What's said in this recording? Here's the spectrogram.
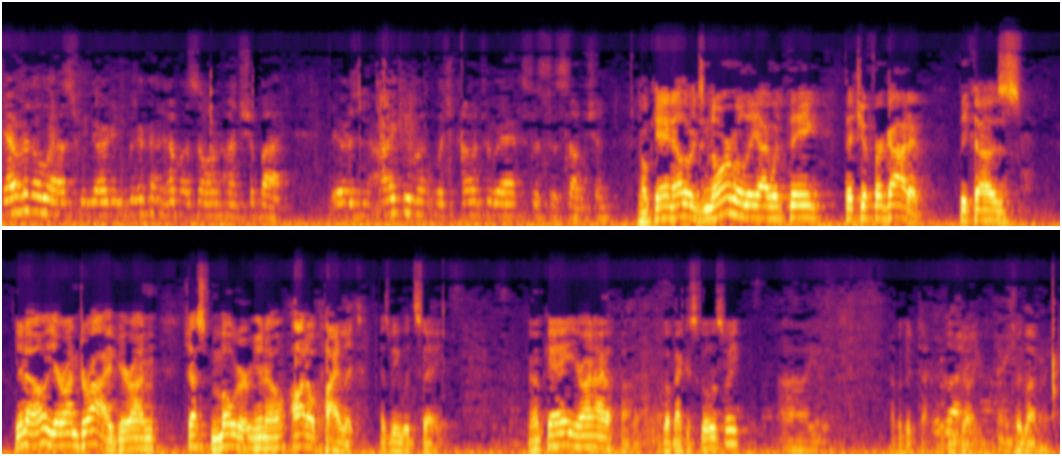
nevertheless, regarding Birkat Hamazon on Shabbat, there is an argument which counteracts this assumption. Okay, in other words, normally I would think that you forgot it because, you know, you're on drive, you're on just motor, you know, autopilot, as we would say. Okay, you're on autopilot. Go back to school this week? Uh, yes. Have a good time. Good luck. Enjoy. Good luck.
